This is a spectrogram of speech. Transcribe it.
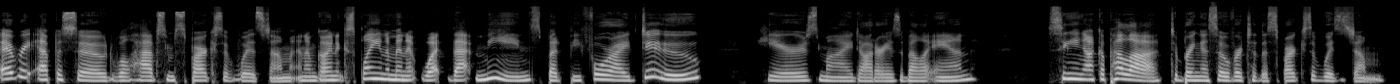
every episode will have some sparks of wisdom, and I'm going to explain in a minute what that means. But before I do, here's my daughter Isabella Ann singing a cappella to bring us over to the sparks of wisdom.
